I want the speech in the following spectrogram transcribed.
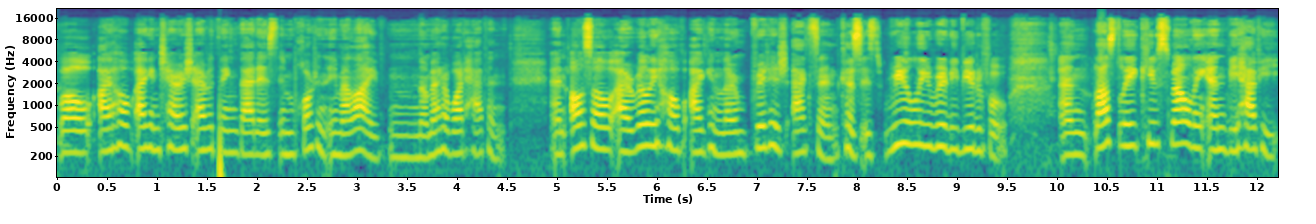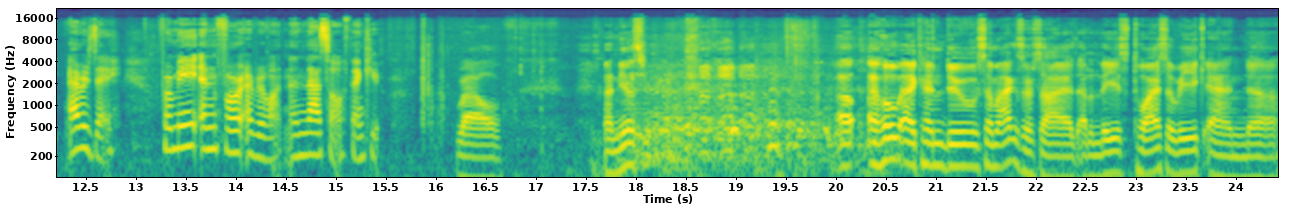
Well, I hope I can cherish everything that is important in my life, mm, no matter what happened. And also, I really hope I can learn British accent, because it's really, really beautiful. And lastly, keep smiling and be happy every day, for me and for everyone. And that's all. Thank you. Well, news. uh, I hope I can do some exercise at least twice a week, and uh,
